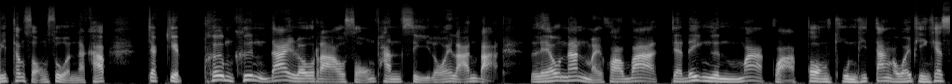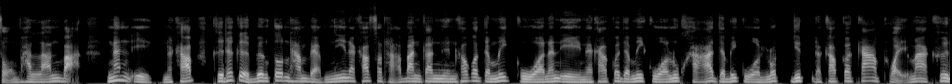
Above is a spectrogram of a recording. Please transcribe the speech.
มิตทั้ง 2 ส่วนนะครับ จะเก็บ เพิ่มขึ้นได้ราวๆ 2,400 ล้านบาท แล้วนั่นหมายความว่าจะได้เงินมากกว่ากองทุนที่ตั้งเอาไว้เพียงแค่ 2,000 ล้านบาทนั่นเองนะครับ คือถ้าเกิดเบื้องต้นทำแบบนี้นะครับ สถาบันการเงินเขาก็จะไม่กลัวนั่นเองนะครับ ก็จะไม่กลัวลูกค้าจะไม่กลัวรถยึดนะครับ ก็กล้าปล่อยมากขึ้น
